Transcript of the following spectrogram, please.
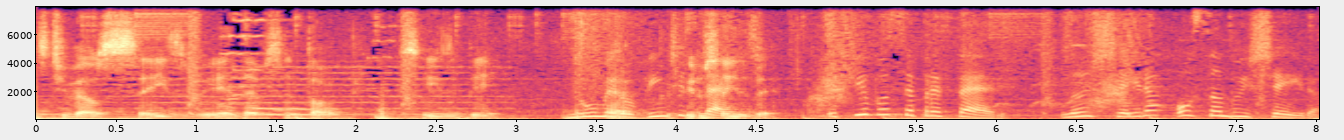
Se tiver os 6V, deve ser top. 6B. Número É, prefiro 27. 6B. O que você prefere? Lancheira ou sanduicheira?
